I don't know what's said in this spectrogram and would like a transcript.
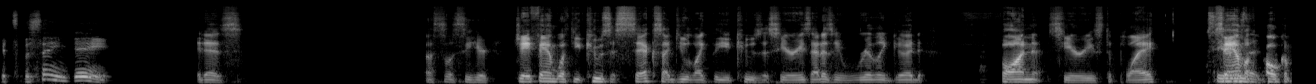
It's the same game. It is. Let's let's see here. JFam with Yakuza 6. I do like the Yakuza series. That is a really good, fun series to play. Series Sam with that- Pokemon.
